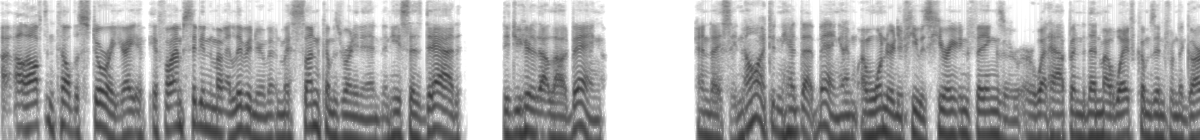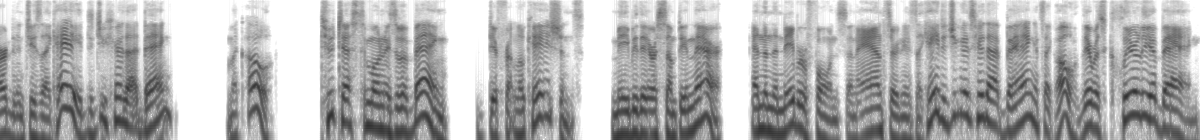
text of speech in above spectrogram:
I'll often tell the story, right? If, I'm sitting in my living room and my son comes running in and he says, Dad, did you hear that loud bang? And I say, no, I didn't hear that bang. I'm, I'm wondering if he was hearing things or, or what happened. And then my wife comes in from the garden and she's like, hey, did you hear that bang? I'm like, oh, two testimonies of a bang, different locations. Maybe there was something there. And then the neighbor phones and I answered and he's like, hey, did you guys hear that bang? It's like, oh, there was clearly a bang.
